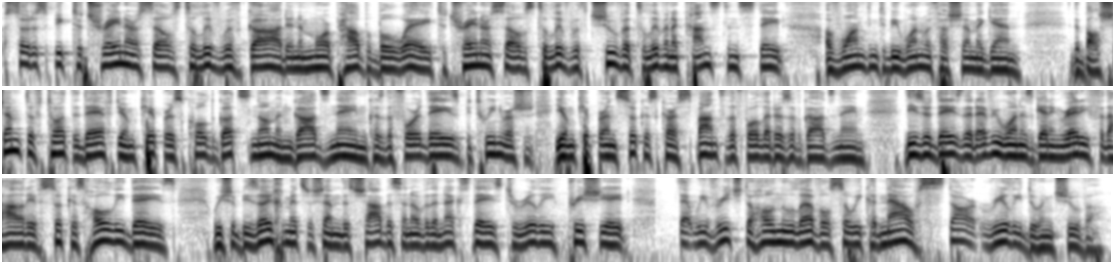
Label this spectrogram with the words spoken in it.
so to speak, to train ourselves to live with God in a more palpable way, to train ourselves to live with tshuva, to live in a constant state of wanting to be one with Hashem again. The Baal Shem Tov taught the day after Yom Kippur is called God's Nomen, God's name, because the four days between Rosh Yom Kippur and Sukkot correspond to the four letters of God's name. These are days that everyone is getting ready for the holiday of Sukkot, holy days. We should be Zoich Hashem this Shabbos and over the next days to really appreciate that we've reached a whole new level so we could now start really doing tshuva.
